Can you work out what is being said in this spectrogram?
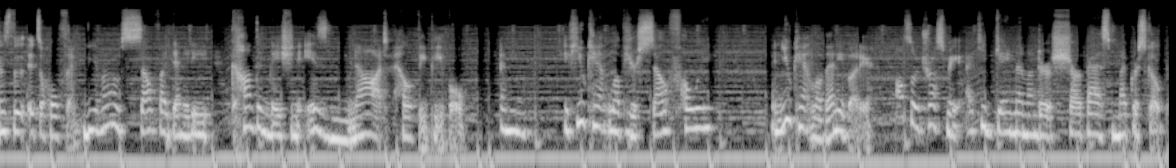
It's, the, it's a whole thing. The amount of self identity condemnation is not healthy, people. I mean, if you can't love yourself wholly, and you can't love anybody. Also, trust me, I keep gay men under a sharp ass microscope.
